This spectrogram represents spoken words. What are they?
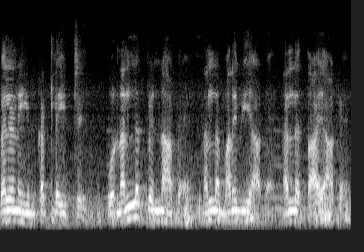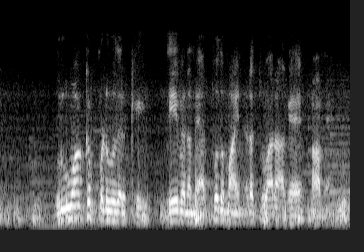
பலனையும் கட்டளையிட்டு ஒரு நல்ல பெண்ணாக நல்ல மனைவியாக நல்ல தாயாக உருவாக்கப்படுவதற்கு தேவ நம்மை அற்புதமாய் நடத்துவாராக. ஆமென்.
